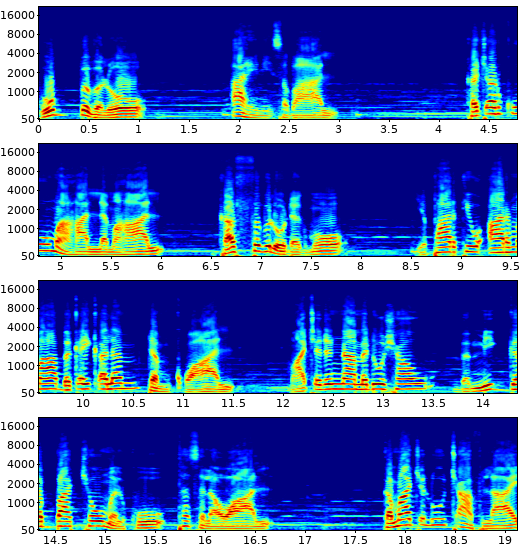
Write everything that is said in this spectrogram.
ጉብ ብሎ አይን ይስባል። ከጨርቁ መሃል ለመሃል ከፍ ብሎ ደግሞ የፓርቲው አርማ በቀይ ቀለም ደምቋል። ማጭድና መዶሻው በሚገባቸው መልኩ ተስለዋል። ከማጭዱ ጫፍ ላይ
